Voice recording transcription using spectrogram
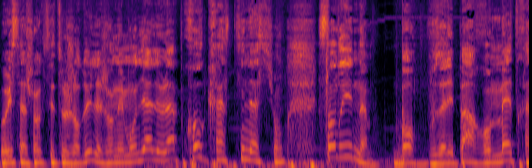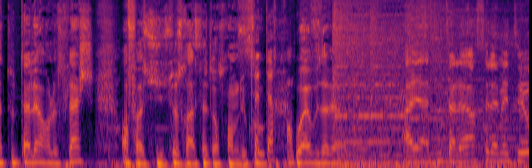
Oui, sachant que c'est aujourd'hui la journée mondiale de la procrastination. Sandrine, bon, vous allez pas remettre à tout à l'heure le flash. Enfin, si, ce sera à 7h30 du coup. 7h30. Ouais, vous avez raison. Allez, à tout à l'heure, c'est la météo.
